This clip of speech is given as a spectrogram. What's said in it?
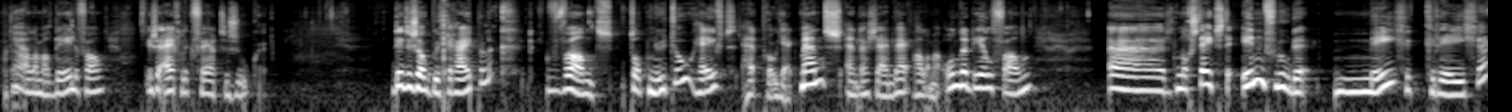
wat er Ja. allemaal delen van, is eigenlijk ver te zoeken. Dit is ook begrijpelijk, want tot nu toe heeft het project Mens, en daar zijn wij allemaal onderdeel van, nog steeds de invloeden meegekregen.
